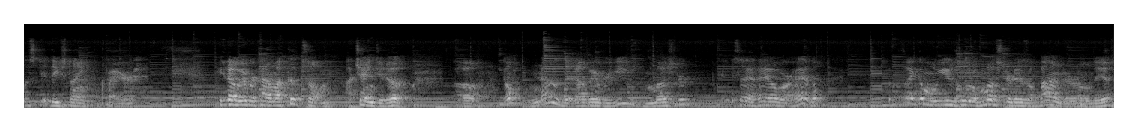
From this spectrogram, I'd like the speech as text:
let's get these things prepared. You know, every time I cook something, I change it up. Uh, don't know that I've ever used mustard. Can't say I have or I haven't. But I think I'm gonna use a little mustard as a binder on this.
